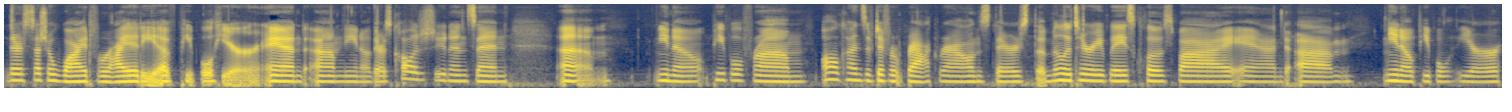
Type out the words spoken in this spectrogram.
there's such a wide variety of people here, and um, you know there's college students and um, you know people from all kinds of different backgrounds. There's the military base close by, and um, you know people here,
